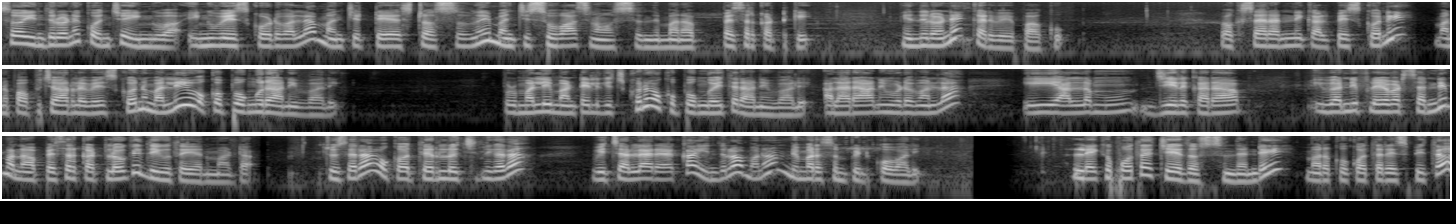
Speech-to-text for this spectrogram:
సో ఇందులోనే కొంచెం ఇంగువ. ఇంగువ వేసుకోవడం వల్ల మంచి టేస్ట్ వస్తుంది మంచి సువాసన వస్తుంది మన పెసరకట్టుకి. ఇందులోనే కరివేపాకు. ఒకసారి అన్నీ కలిపేసుకొని మన పప్పుచారులో వేసుకొని మళ్ళీ ఒక పొంగు రానివ్వాలి. ఇప్పుడు మళ్ళీ మంట వెలిగించుకొని ఒక పొంగు అయితే రానివ్వాలి. అలా రానివ్వడం వల్ల ఈ అల్లము జీలకర్ర ఇవన్నీ ఫ్లేవర్స్ అన్నీ మన పెసరకట్టులోకి దిగుతాయి అన్నమాట. చూసారా? ఒక తెరలు వచ్చింది కదా? ఇవి చల్లారాక ఇందులో మనం నిమ్మరసం పిండుకోవాలి. లేకపోతే చేదొస్తుందండి. మరొక కొత్త రెసిపీతో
